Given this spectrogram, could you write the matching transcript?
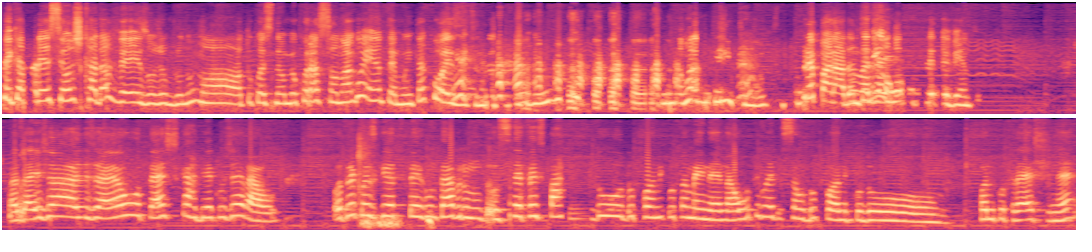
ter que aparecer um de cada vez, hoje o Bruno Moto, coisa, senão meu coração não aguenta, é muita coisa, entendeu? não aguento. Estou preparada, não, não tem nem roupa para esse evento. Mas aí já, já é o teste cardíaco geral. Outra coisa que eu ia te perguntar, Bruno, você fez parte do, do Pânico também, né? Na última edição do Pânico, do Pânico Trash, né?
